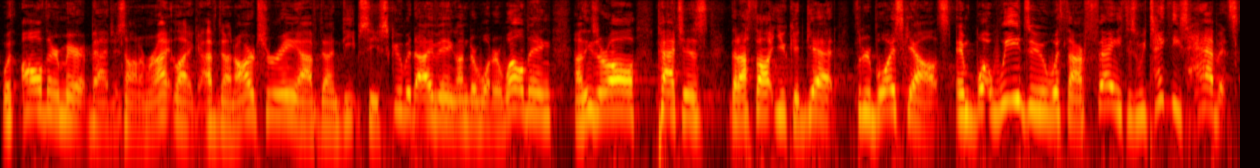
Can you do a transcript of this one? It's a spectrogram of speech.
with all their merit badges on them, right? Like I've done archery, I've done deep sea scuba diving, underwater welding. Now, these are all patches that I thought you could get through Boy Scouts. And what we do with our faith is we take these habits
